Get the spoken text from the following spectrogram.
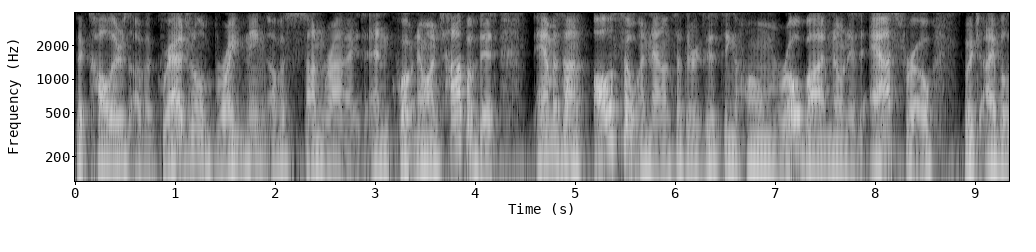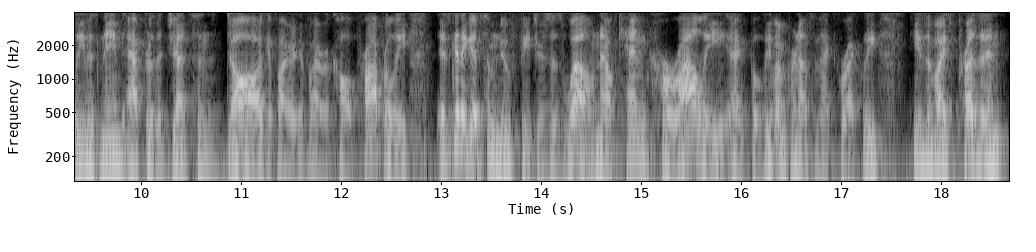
the colors of a gradual brightening of a sunrise, end quote. Now, on top of this, Amazon also announced that their existing home robot known as Astro, which I believe is named after the Jetsons dog, if I if I recall properly, is going to get some new features as well. Now, Ken Kiraly, I believe I'm pronouncing that correctly, he's the vice president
